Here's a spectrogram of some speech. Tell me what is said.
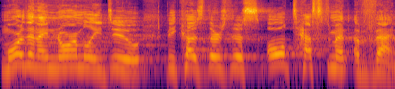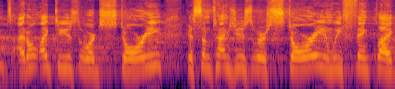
more than I normally do, because there's this Old Testament event. I don't like to use the word story, because sometimes you use the word story and we think like,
